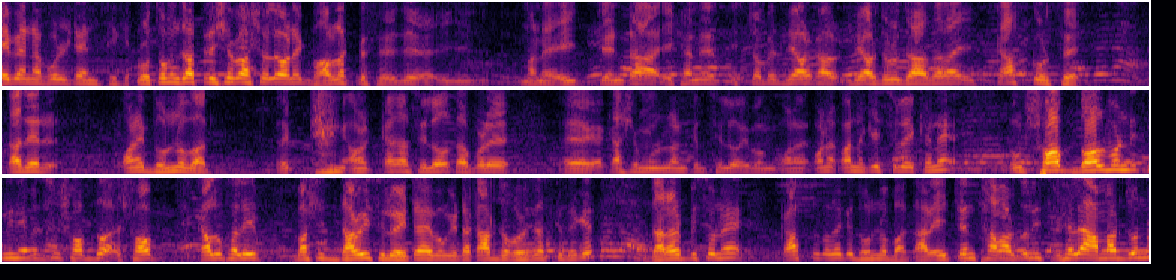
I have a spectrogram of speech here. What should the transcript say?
এই বেনাপুল ট্রেন থেকে। প্রথম যাত্রী হিসেবে আসলে অনেক ভালো লাগতেছে যে মানে এই ট্রেনটা এখানে স্টপেজ দেওয়ার দেওয়ার জন্য যারা যারা কাজ করছে, তাদের অনেক ধন্যবাদ। আমার কাকা ছিল, তারপরে কাশিমুল আঙ্কেল ছিল এবং অনেক অনেক অনেকেই ছিল এখানে এবং সব দলমন্ডি নির্বিশেষে সব সব কালুখালীবাসীর দাবি ছিল এটা এবং এটা কার্যকর হয়েছে আজকে থেকে। যারা পিছনে কাজ করতে তাদেরকে ধন্যবাদ। আর এই ট্রেন থামার জন্য স্পেশালি আমার জন্য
